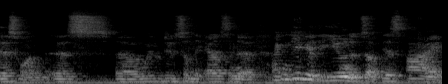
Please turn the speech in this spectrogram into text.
this one. Is uh, we'll do something else in a. I can give you the units of this I.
